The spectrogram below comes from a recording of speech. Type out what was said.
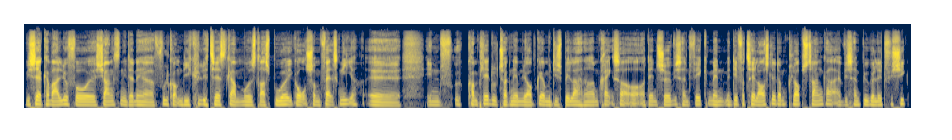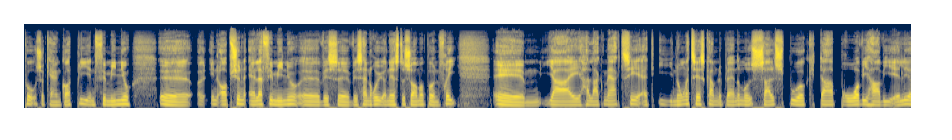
Vi ser Carvalho få øh, chancen i den her fuldkommen ligegyldige testkamp mod Strasbourg i går som falsk nier. Øh, en komplet utaknemmelig opgave med de spillere, han havde omkring sig, og, og den service, han fik. Men, men det fortæller også lidt om Klopps tanker, at hvis han bygger lidt fysik på, så kan han godt blive en Firmino, øh, en option ala Firmino, øh, hvis, øh, hvis han ryger næste sommer på en fri. Øh, jeg har lagt mærke til, at i nogle af testkampene, blandt andet mod Salzburg, der bruger vi Harvey Elliott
